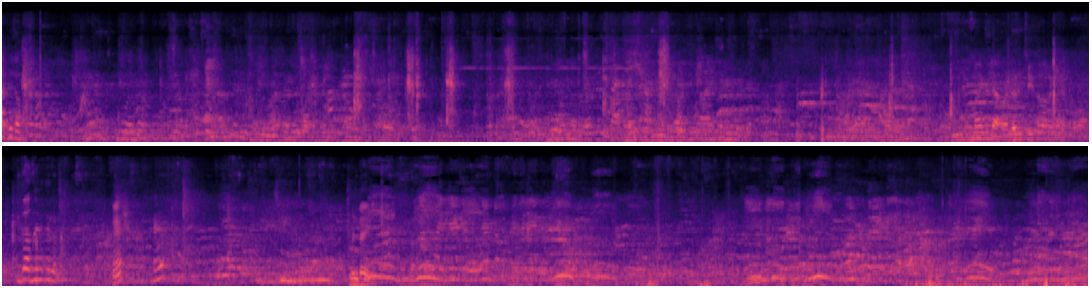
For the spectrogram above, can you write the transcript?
あ、けど。ഇതദ്ദേഹത്തിലോ ഏ? മിണ്ടായി.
